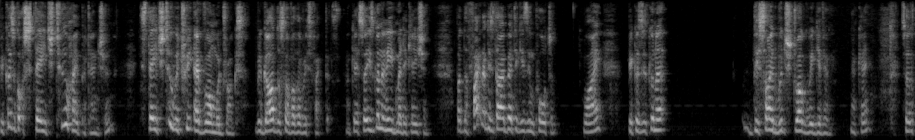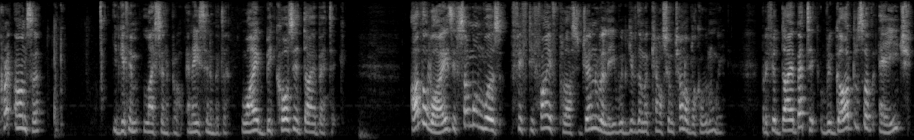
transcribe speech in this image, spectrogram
because we've got stage two hypertension, stage two, we treat everyone with drugs, regardless of other risk factors. Okay, so he's going to need medication. But the fact that he's diabetic is important. Why? Because it's going to decide which drug we give him. Okay, so the correct answer, you give him lisinopril, an ACE inhibitor. Why? Because he's diabetic. Otherwise, if someone was 55 plus, generally we'd give them a calcium channel blocker, wouldn't we? But if you're diabetic, regardless of age,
